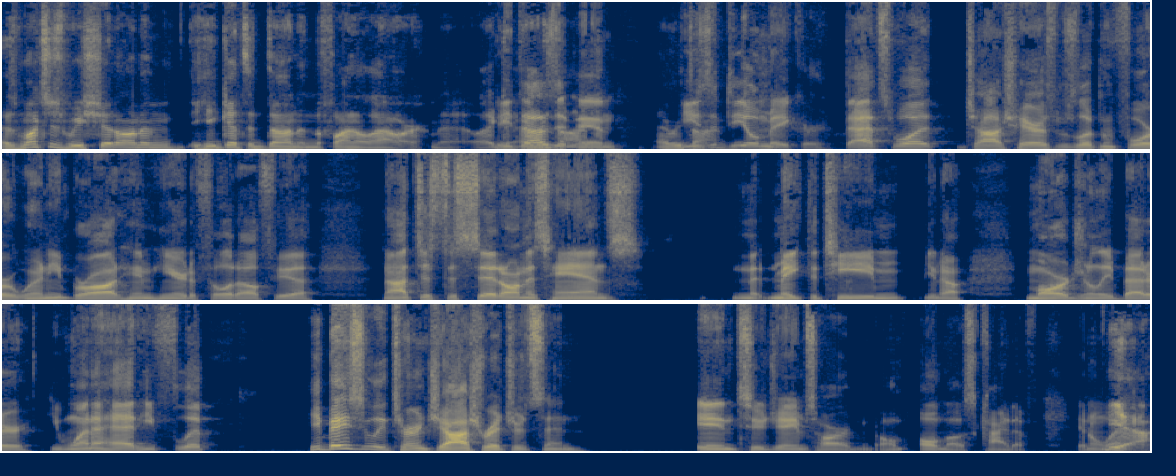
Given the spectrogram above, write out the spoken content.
As much as we shit on him, he gets it done in the final hour, man. Like He does it, man. Every He's time. a deal maker. That's what Josh Harris was looking for when he brought him here to Philadelphia, not just to sit on his hands, make the team, you know, marginally better. He went ahead, he flipped, he basically turned Josh Richardson into James Harden, almost kind of in a way. yeah,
